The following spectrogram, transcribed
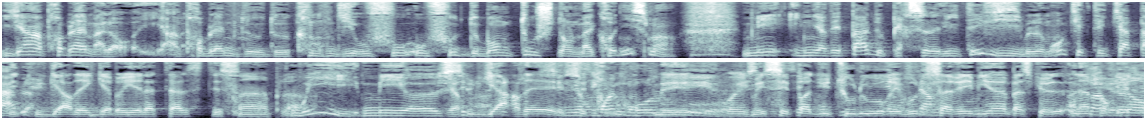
il y a un problème. Alors, il y a un problème de, de comme on dit au foot, au foot, de bande touche dans le macronisme, mais il n'y avait pas de personnalité visiblement qui était Mais capable. tu le gardais avec Gabriel Attal, c'était simple. Oui, mais euh, Tu le gardais, c'est tout. compliqué. mais, mais c'est pas du tout lourd et vous le savez bien parce que l'important.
